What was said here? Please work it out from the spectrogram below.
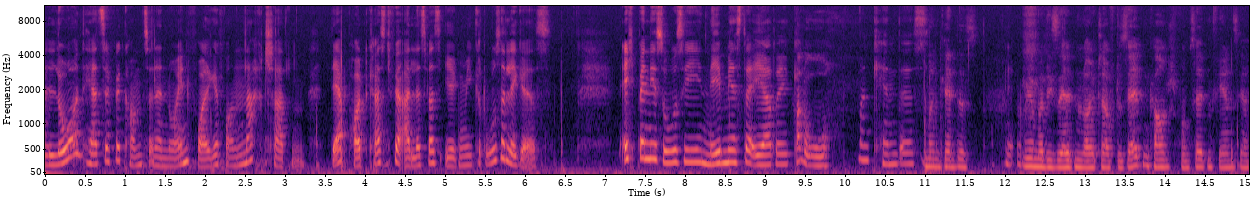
Hallo und herzlich willkommen zu einer neuen Folge von Nachtschatten, der Podcast für alles, was irgendwie gruselig ist. Ich bin die Susi, neben mir ist der Erik. Hallo. Man kennt es. Man kennt es. Ja. Wie immer dieselben Leute auf derselben Couch, vom selben Fernseher,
